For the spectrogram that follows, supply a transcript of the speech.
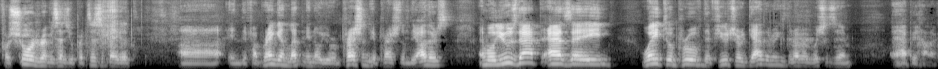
For sure, the Rebbe says you participated uh, in the Farbrengen. Let me know your impression, the impression of the others, and we'll use that as a way to improve the future gatherings. The Rebbe wishes him a happy Hanukkah.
